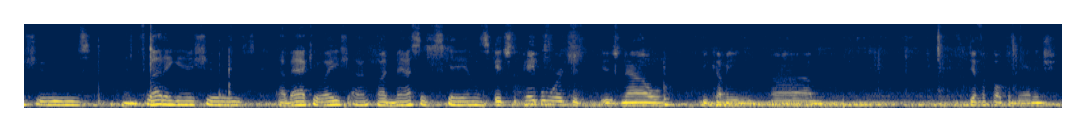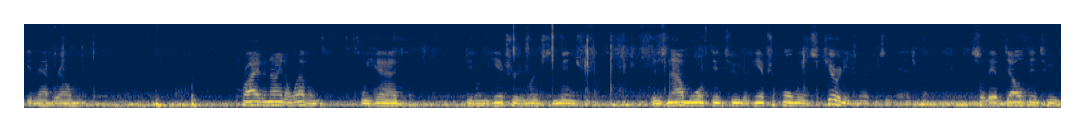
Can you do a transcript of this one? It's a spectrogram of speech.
issues and flooding issues, evacuation on, on massive scales. It's the paperwork that is now becoming um, difficult to manage in that realm. Prior to 9/11, we had, you know, New Hampshire Emergency Management. It is now morphed into New Hampshire Homeland Security and Emergency Management. So they have delved into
